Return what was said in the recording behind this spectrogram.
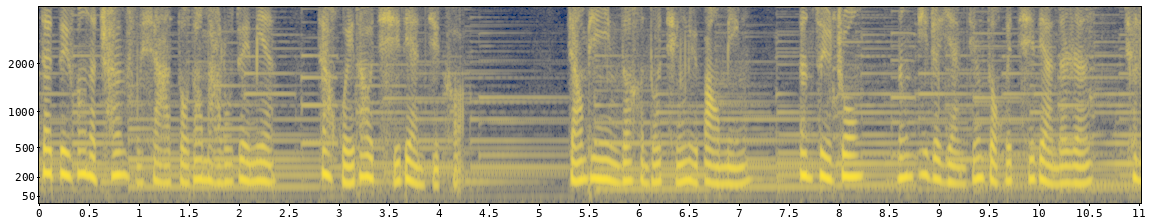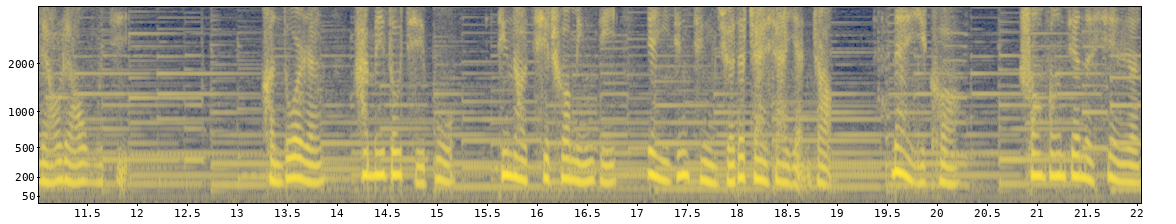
在对方的搀扶下走到马路对面，再回到起点即可。奖品引得很多情侣报名，但最终能闭着眼睛走回起点的人却寥寥无几。很多人还没走几步，听到汽车鸣笛，便已经警觉地摘下眼罩。那一刻，双方间的信任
